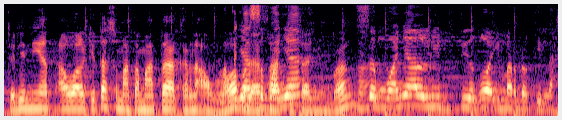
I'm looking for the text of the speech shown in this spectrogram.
Jadi niat awal kita semata-mata karena Allah Makanya pada semuanya saat kita nyumbang. semuanya libtigha'i mardatillah.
